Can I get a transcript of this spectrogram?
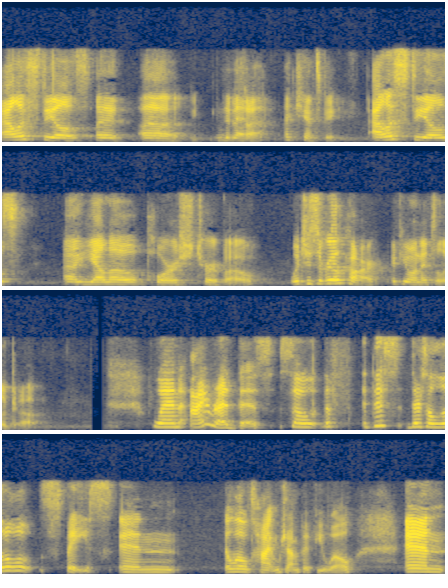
Alice steals a, I can't speak. Alice steals a yellow Porsche Turbo, which is a real car if you wanted to look it up when I read this, so the this there's a little space in a little time jump, if you will, and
